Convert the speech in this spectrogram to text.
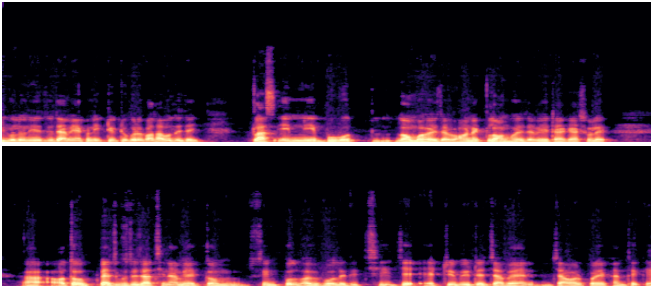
এগুলো নিয়ে যদি আমি এখন একটু একটু করে কথা বলতে যাই ক্লাস এমনি বহুত লম্বা হয়ে যাবে, অনেক লং হয়ে যাবে। এটাকে আসলে অত প্যাচ ঘুরতে যাচ্ছি না। আমি একদম সিম্পলভাবে বলে দিচ্ছি যে অ্যাট্রিবিউটে যাবেন, যাওয়ার পর এখান থেকে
